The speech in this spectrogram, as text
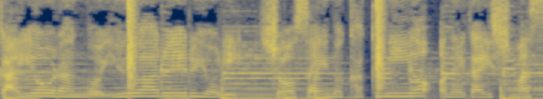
概要欄の URL より詳細の確認をお願いします。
